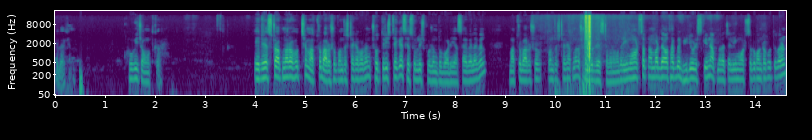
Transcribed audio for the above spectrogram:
দেখেন। খুবই চমৎকার। এই ড্রেসটা আপনারা হচ্ছে মাত্র বারোশো পঞ্চাশ টাকা পাবেন। ছত্রিশ থেকে ছেচল্লিশ পর্যন্ত বডি আছে অ্যাভেলেবেল মাত্র বারোশো পঞ্চাশ টাকা আপনারা সুন্দর ড্রেসটা পাবেন। আমাদের ইমো হোয়াটসঅ্যাপ নাম্বার দেওয়া থাকবে ভিডিওর স্ক্রিনে আপনারা চাইলে ইমো হোয়াটসঅ্যাপে কন্ট্যাক্ট করতে পারেন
